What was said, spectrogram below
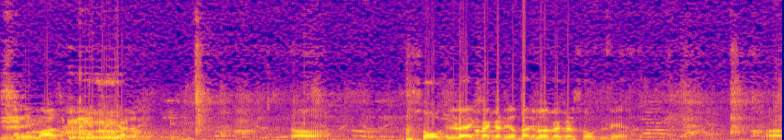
ਕੀੜੇ ਨਹੀਂ ਮਾਲ ਕੀੜੇ ਨਹੀਂ ਕੀ ਕਰੀਏ ਹਾਂ। 100 ਕੀੜਾ ਇੱਕ ਪੈਕੇਟ ਦਾ ਅੱਧਾ ਕਿਲੋ ਦਾ ਪੈਕੇਟ 100 ਕੀੜੇ ਆ। ਹਾਂ।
